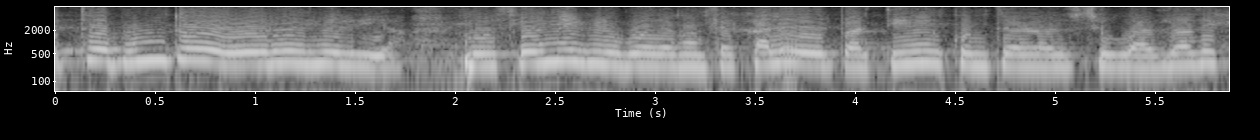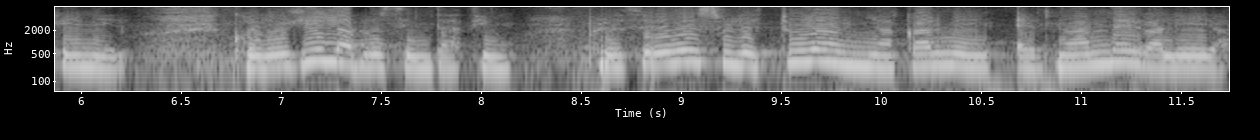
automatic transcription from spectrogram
Sexto punto de orden del día. Moción del grupo de concejales del partido en contra de la desigualdad de género. Colegio la presentación. Procede su lectura doña Carmen Hernández Galera,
